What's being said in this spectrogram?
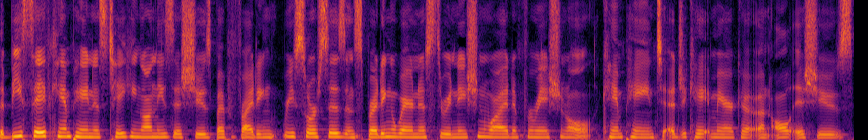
The Be Safe campaign is taking on these issues by providing resources and spreading awareness through a nationwide informational campaign to educate America on all issues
